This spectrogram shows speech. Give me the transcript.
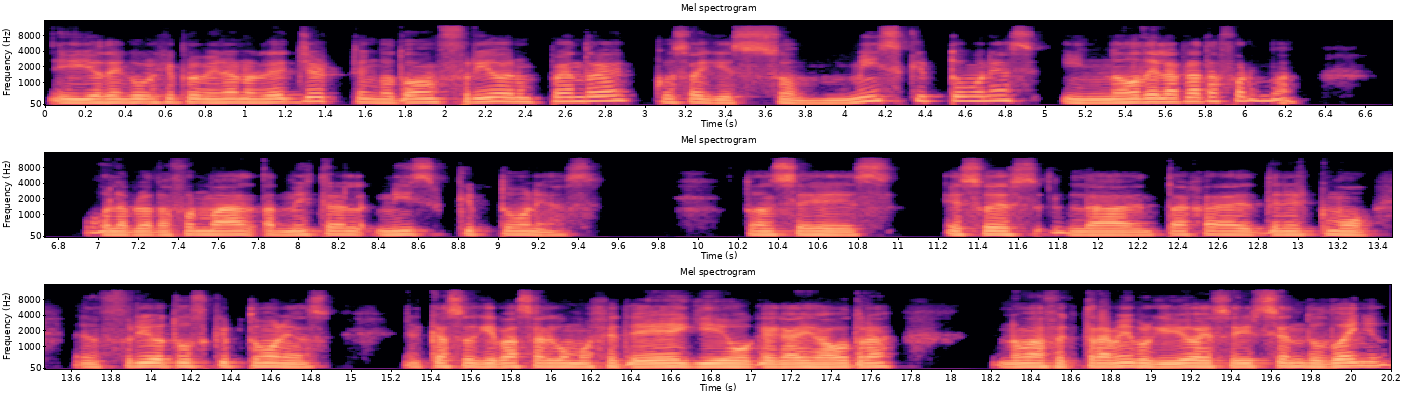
Y yo tengo, por ejemplo, mi Nano Ledger, tengo todo en frío en un pendrive, cosa que son mis criptomonedas y no de la plataforma. O la plataforma administra mis criptomonedas. Entonces, eso es la ventaja de tener como en frío tus criptomonedas. En el caso de que pase algo como FTX o que caiga otra, no me afectará a mí porque yo voy a seguir siendo dueño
